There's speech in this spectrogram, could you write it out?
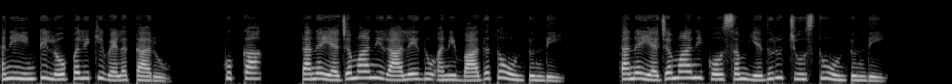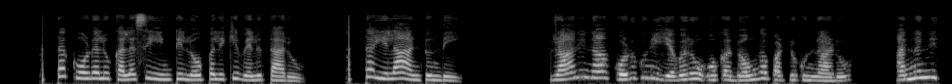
అని ఇంటి లోపలికి వెళతారు. కుక్క తన యజమాని రాలేదు అని బాధతో ఉంటుంది. తన యజమాని కోసం ఎదురు చూస్తూ ఉంటుంది. అత్త కోడలు కలసి ఇంటి లోపలికి వెళుతారు. ఇలా అంటుంది. రాణి నా కొడుకుని ఎవరో ఒక దొంగ పట్టుకున్నాడు. అన్నన్ని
